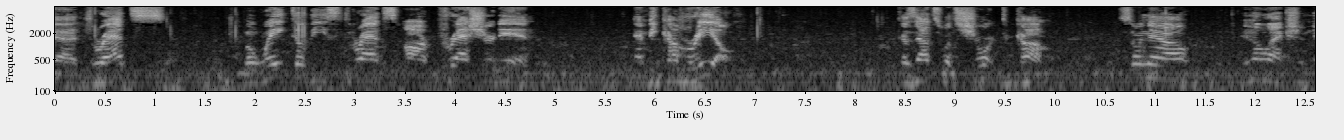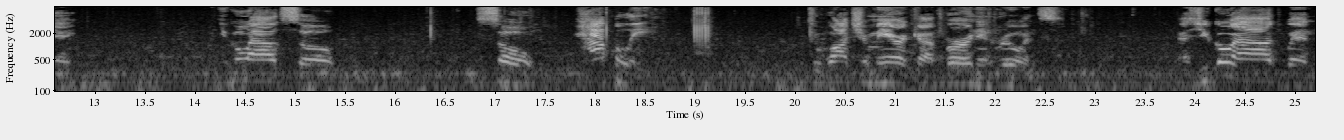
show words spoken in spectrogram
uh, threats. But wait till these threats are pressured in and become real. Because that's what's short to come. So now, in election day, you go out so so happily to watch America burn in ruins. As you go out when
